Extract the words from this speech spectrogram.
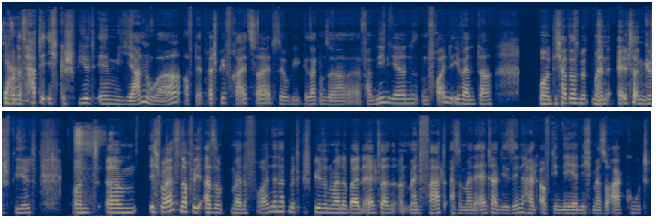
Ja, und das hatte ich gespielt im Januar auf der Brettspielfreizeit, so wie gesagt, unser Familien- und Freunde-Event da. Und ich hatte es mit meinen Eltern gespielt. Und ähm, ich weiß noch, wie, also meine Freundin hat mitgespielt und meine beiden Eltern und mein Vater, also meine Eltern, die sehen halt auf die Nähe nicht mehr so arg gut.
